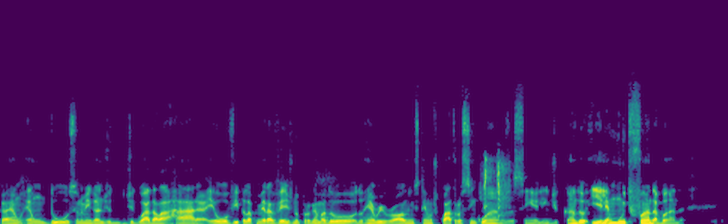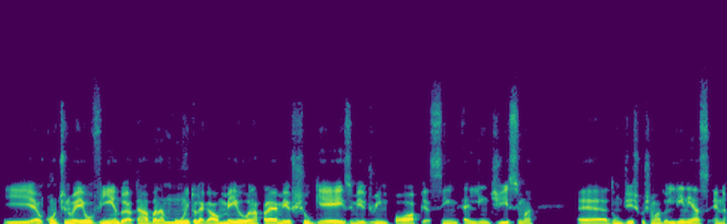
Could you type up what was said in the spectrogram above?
É, um, é um duo, se não me engano, de, de Guadalajara. Eu ouvi pela primeira vez no programa do, do Henry Rollins, tem uns 4 ou 5 anos, assim, ele indicando, e ele é muito fã da banda. E eu continuei ouvindo, é até uma banda muito legal, meio na praia, meio shoegaze, meio dream pop, assim, é lindíssima é, de um disco chamado Líneas and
